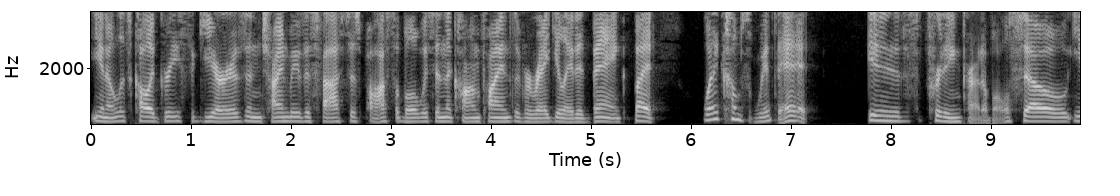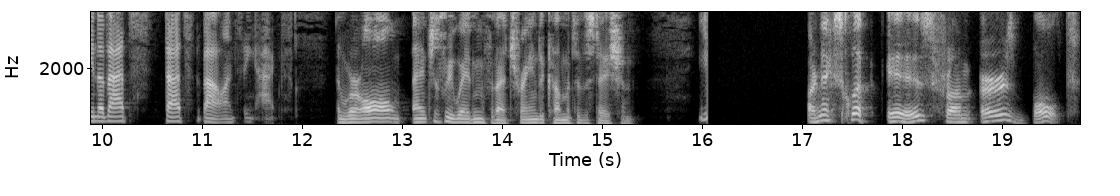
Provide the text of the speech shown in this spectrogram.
you know, let's call it grease the gears and try and move as fast as possible within the confines of a regulated bank. But when it comes with it, is pretty incredible. So, you know, that's that's the balancing act. And we're all anxiously waiting for that train to come into the station. Our next clip is from Urs Bolt.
